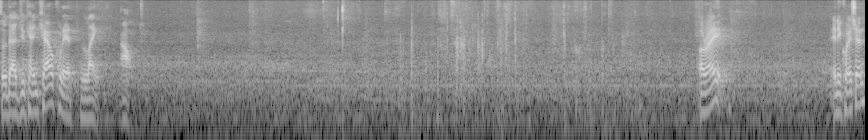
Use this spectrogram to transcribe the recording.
so that you can calculate length out. All right? Any question?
